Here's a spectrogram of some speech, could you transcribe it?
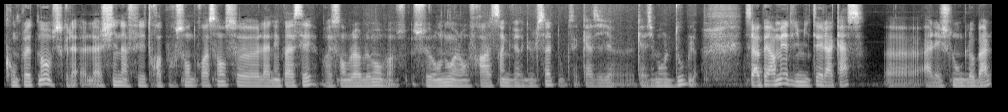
Complètement, puisque la, la, Chine a fait 3% de croissance l'année passée, vraisemblablement, selon nous, elle en fera 5,7, donc c'est quasi, quasiment le double. Ça permet de limiter la casse euh, à l'échelon global.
